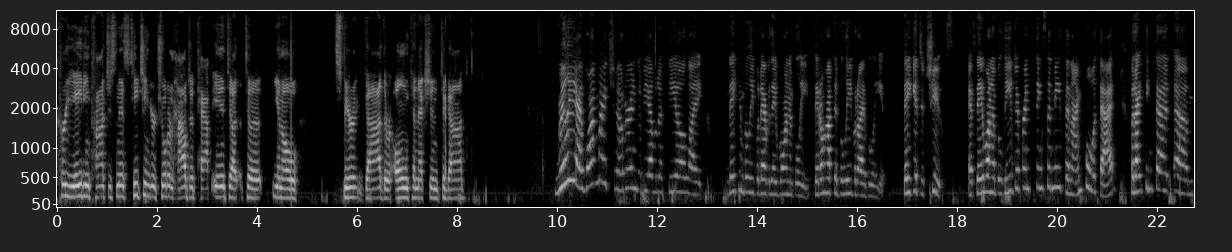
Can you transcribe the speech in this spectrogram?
creating consciousness teaching your children how to tap into to you know spirit god their own connection to god really i want my children to be able to feel like they can believe whatever they want to believe. They don't have to believe what i believe. They get to choose. If they want to believe different things than me then i'm cool with that. But i think that um,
